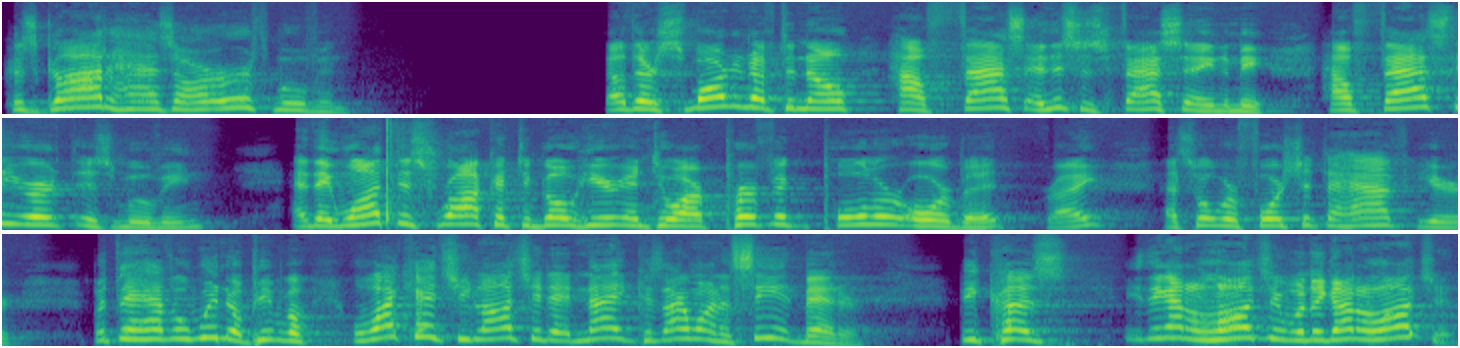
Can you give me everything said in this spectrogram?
Because God has our earth moving. Now, they're smart enough to know how fast, and this is fascinating to me, how fast the earth is moving and they want this rocket to go here into our perfect polar orbit, right? That's what we're fortunate to have here. But they have a window. People go, well, why can't you launch it at night? Because I want to see it better. Because they got to launch it when they got to launch it.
